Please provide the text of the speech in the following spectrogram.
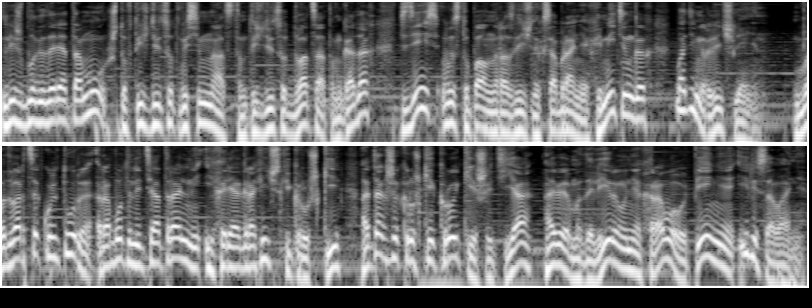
лишь благодаря тому, что в 1918-1920 годах здесь выступал на различных собраниях и митингах Владимир Ильич Ленин. Во Дворце культуры работали театральные и хореографические кружки, а также кружки кройки и шитья, авиамоделирования, хорового пения и рисования.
